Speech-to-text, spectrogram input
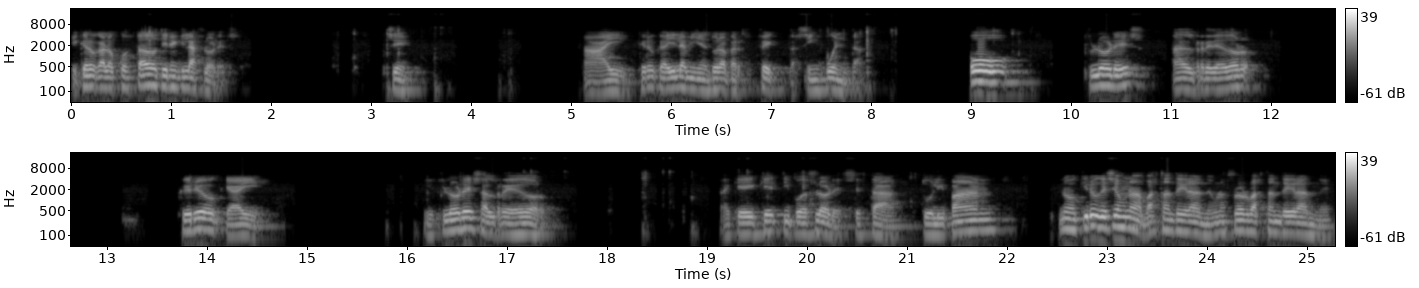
Y creo que a los costados tienen que ir las flores. Sí. Ahí. Creo que ahí la miniatura perfecta. 50. O flores alrededor. Creo que ahí. Y flores alrededor. ¿Qué, ¿Qué tipo de flores? Está tulipán. No, quiero que sea una bastante grande. Una flor bastante grande.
